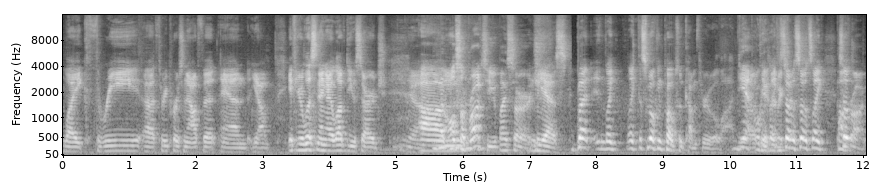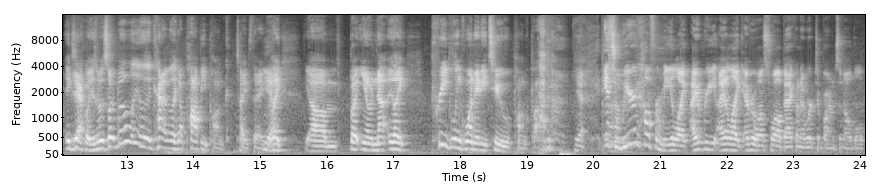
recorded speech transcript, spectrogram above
like three uh, three person outfit, and you know if you're listening, I loved you, Sarge. Yeah. Um, also brought to you by Sarge. Yes, but like like the Smoking Popes would come through a lot. Yeah, know, okay, like- so sense. so it's like Punk so rock, exactly. So it's like well, like, kind of like a poppy punk type thing. Yeah. Like um, but you know not like pre Blink One Eighty Two punk pop. Yeah, it's Um, weird how for me, like I read, I like every once in a while back when I worked at Barnes and Noble,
